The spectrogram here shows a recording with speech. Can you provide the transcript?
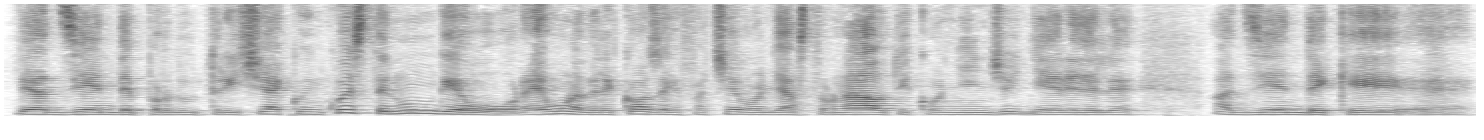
le aziende produttrici. Ecco, in queste lunghe ore, una delle cose che facevano gli astronauti con gli ingegneri delle aziende che eh,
